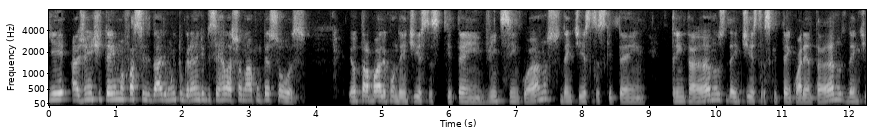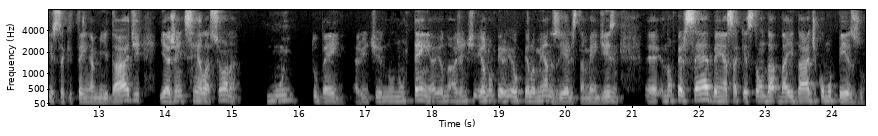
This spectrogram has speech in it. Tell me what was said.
que a gente tem uma facilidade muito grande de se relacionar com pessoas. Eu trabalho com dentistas que têm 25 anos, dentistas que têm 30 anos, dentistas que têm 40 anos, dentista que tem a minha idade, e a gente se relaciona muito bem. A gente não, não tem, eu, a gente, eu, não, eu pelo menos, e eles também dizem, é, não percebem essa questão da, da idade como peso,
